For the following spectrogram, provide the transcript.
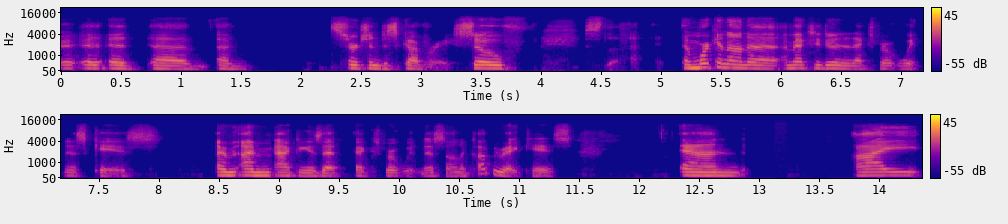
a, a, um, a search and discovery. So I'm working on a, I'm actually doing an expert witness case. I'm, I'm acting as that expert witness on a copyright case. And I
